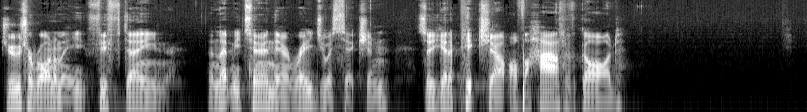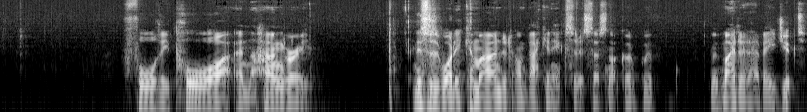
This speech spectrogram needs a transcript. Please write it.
Deuteronomy 15. And let me turn there and read you a section so you get a picture of the heart of God for the poor and the hungry. This is what he commanded. I'm back in Exodus. That's not good. We've, we've made it out of Egypt.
